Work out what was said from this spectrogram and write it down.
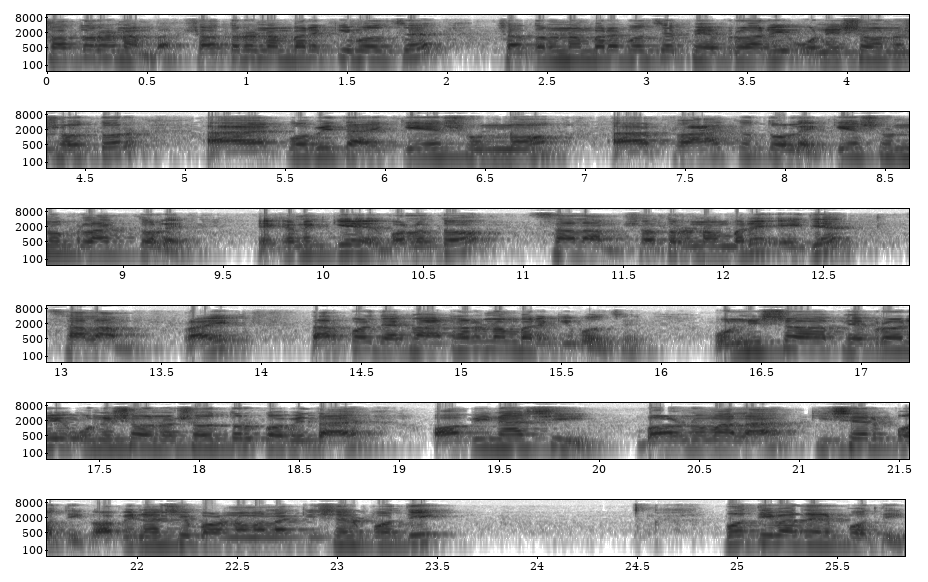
সতেরো নাম্বার। সতেরো নাম্বারে কি বলছে? সতেরো নাম্বারে বলছে, ফেব্রুয়ারি উনিশশো উনসত্তর কবিতায় কে শূন্য ফ্ল্যাগ তোলে। কে শূন্য ফ্ল্যাগ তোলে? এখানে কে বলতো সালাম। সতেরো নম্বরে এই যে সালাম রাইট তারপর দেখো, আঠারো নম্বরে কি বলছে? উনিশশো, ফেব্রুয়ারি উনিশশো উনসত্তর কবিতায় অবিনাশী বর্ণমালা কিসের প্রতীক? অবিনাশী বর্ণমালা কিসের প্রতীক? প্রতিবাদের প্রতীক।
